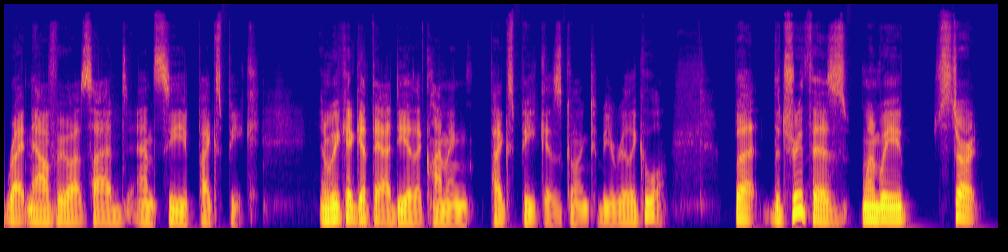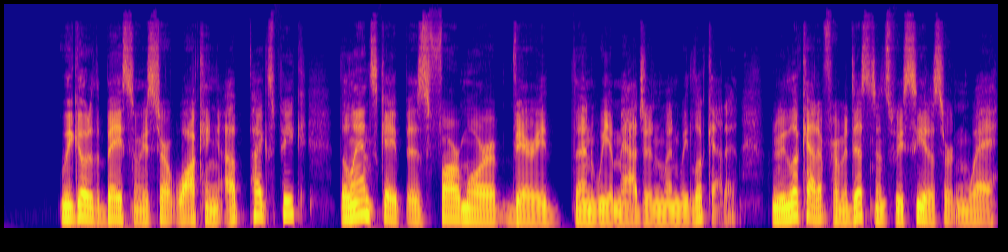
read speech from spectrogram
right now if we go outside and see Pikes Peak, and we could get the idea that climbing Pikes Peak is going to be really cool. But the truth is, when we start, we go to the base and we start walking up Pikes Peak, the landscape is far more varied than we imagine when we look at it. When we look at it from a distance, we see it a certain way.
